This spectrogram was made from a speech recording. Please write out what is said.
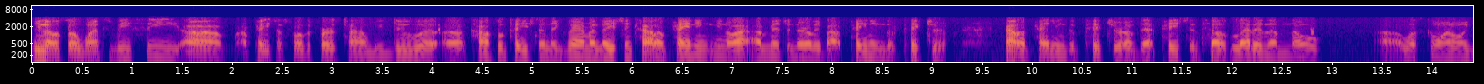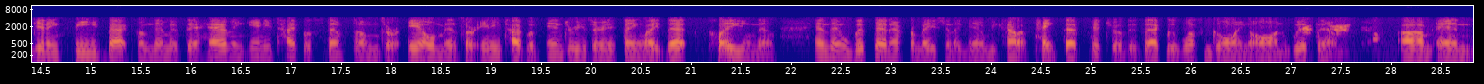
You know, so once we see uh, patients for the first time, we do a, a consultation examination, kind of painting. You know, I, I mentioned earlier about painting the picture, kind of painting the picture of that patient's health, letting them know uh, what's going on, getting feedback from them if they're having any type of symptoms or ailments or any type of injuries or anything like that plaguing them. And then with that information, again, we kind of paint that picture of exactly what's going on with them um, and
